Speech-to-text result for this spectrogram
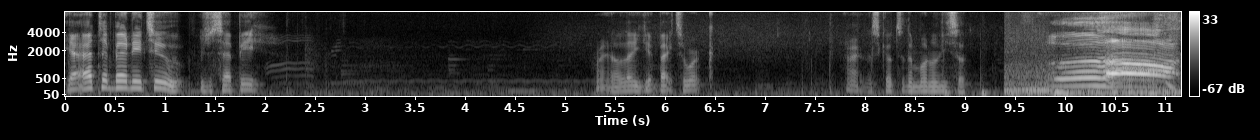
Yeah, at the Benny too, Giuseppe. Right, I'll let you get back to work. Alright, let's go to the Mona Lisa. Oh,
